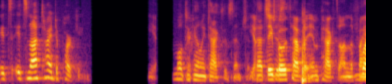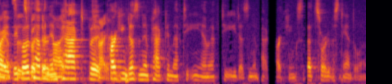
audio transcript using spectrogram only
It's, it's not tied to parking. Yeah. Multifamily tax exemption. Yeah, That's they just- both have an impact on the Right, finances, they both but have an they're not impact, but tied. parking doesn't impact MFTE, MFTE doesn't impact parking, so that's sort of a standalone.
